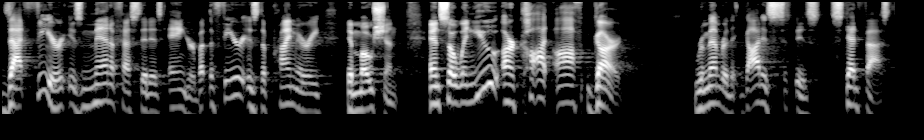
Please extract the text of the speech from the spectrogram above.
that fear is manifested as anger, but the fear is the primary emotion. And so when you are caught off guard, remember that God is, is steadfast,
